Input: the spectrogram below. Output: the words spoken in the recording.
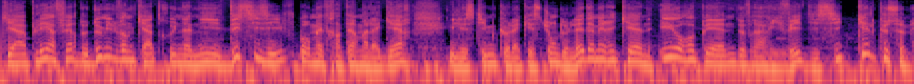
qui a appelé à faire de 2024 une année décisive pour mettre un terme à la guerre. Il estime que la question de l'aide américaine et européenne devrait arriver d'ici quelques semaines.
